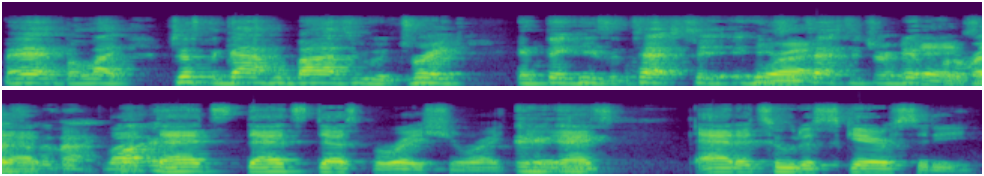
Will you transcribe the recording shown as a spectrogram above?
bad, but like just the guy who buys you a drink and think he's attached to he's Right. attached to your hip Yeah, for the rest of the night. Like that's that's desperation right there. That's attitude of scarcity.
